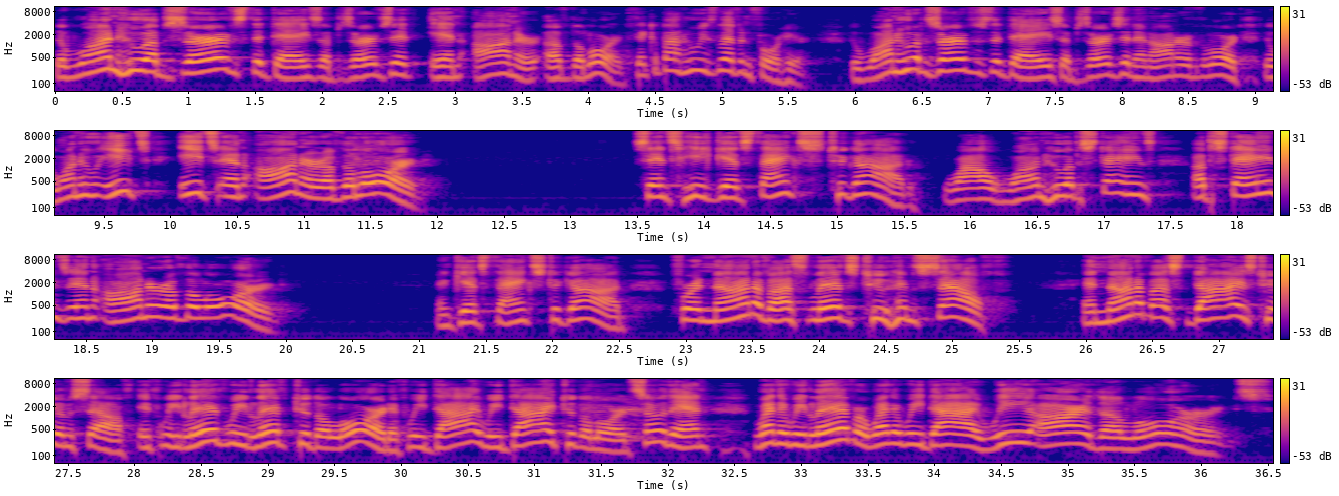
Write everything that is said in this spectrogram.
The one who observes the days observes it in honor of the Lord. Think about who he's living for here. The one who observes the days observes it in honor of the Lord. The one who eats, eats in honor of the Lord. Since he gives thanks to God, while one who abstains, abstains in honor of the Lord and gives thanks to God. For none of us lives to himself, and none of us dies to himself. If we live, we live to the Lord. If we die, we die to the Lord. So then, whether we live or whether we die, we are the Lord's.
